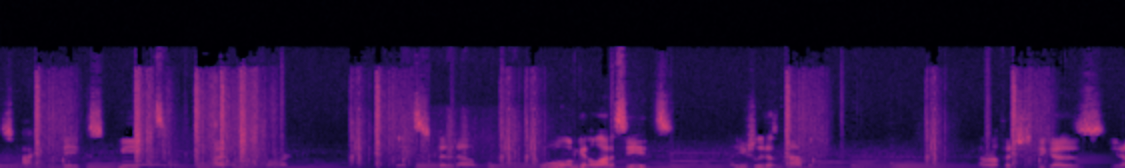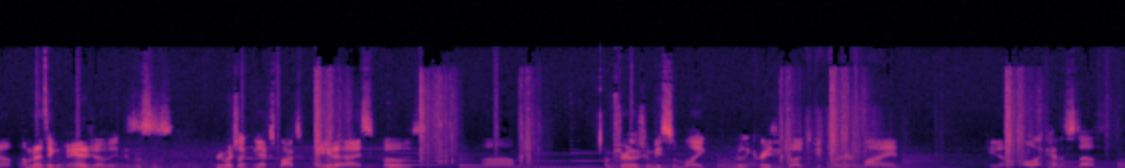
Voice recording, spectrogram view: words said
so I can make some wheat. I don't have flour. Let's spit it out. Cool, I'm getting a lot of seeds. That usually doesn't happen. I don't know if it's just because, you know, I'm going to take advantage of it because this is pretty much like the Xbox beta, I suppose. Um, I'm sure there's to be some, like, really crazy bugs people are to find, you know, all that kind of stuff. Uh,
